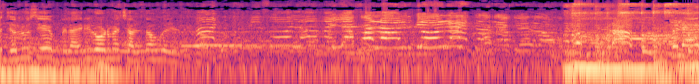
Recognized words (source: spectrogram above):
का जुलूस ये बिलहरी रोड में चलता हुआ ये देखा। बिलहरी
